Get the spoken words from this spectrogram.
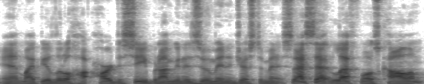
And it might be a little hard to see, but I'm going to zoom in in just a minute. So that's that leftmost column.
